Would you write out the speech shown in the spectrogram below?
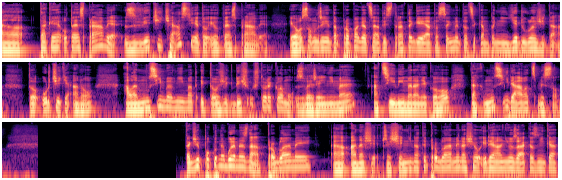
uh, také o té zprávě. Z větší části je to i o té zprávě. Jo, samozřejmě ta propagace a ty strategie a ta segmentace kampaní je důležitá, to určitě ano, ale musíme vnímat i to, že když už tu reklamu zveřejníme a cílíme na někoho, tak musí dávat smysl. Takže pokud nebudeme znát problémy, a naše řešení na ty problémy našeho ideálního zákazníka,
